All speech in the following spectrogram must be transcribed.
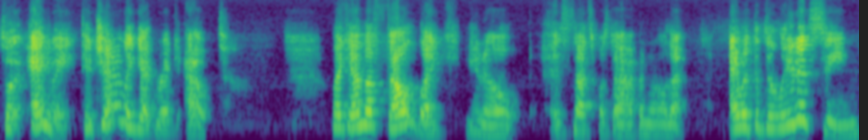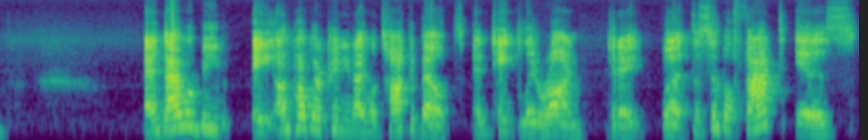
So anyway, to generally get Rick out, like Emma felt like, you know, it's not supposed to happen and all that. And with the deleted scene, and that will be a unpopular opinion I will talk about and tape later on today. But the simple fact is,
